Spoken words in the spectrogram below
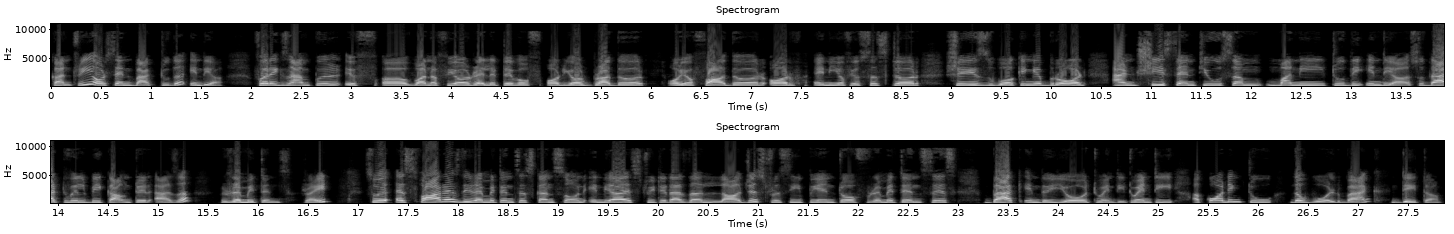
country or sent back to the India. For example, if uh, one of your relative of or your brother or your father or any of your sister, she is working abroad and she sent you some money to the India. So that will be counted as a remittance, right? So as far as the remittance is concerned, India is treated as the largest recipient of remittances back in the year 2020 according to the World Bank data.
